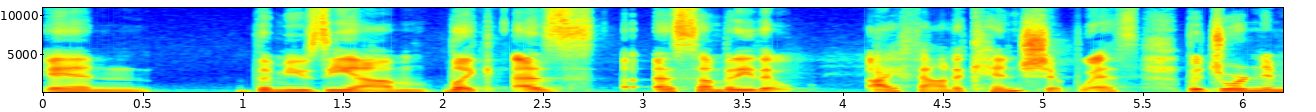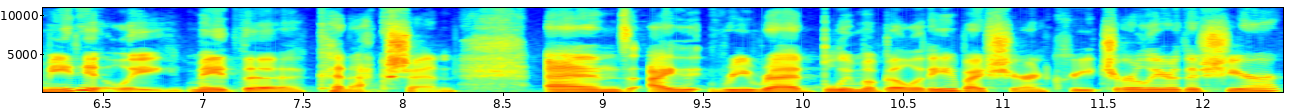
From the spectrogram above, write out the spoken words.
in the museum, like as as somebody that I found a kinship with, but Jordan immediately made the connection. And I reread Bloomability by Sharon Creech earlier this year.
